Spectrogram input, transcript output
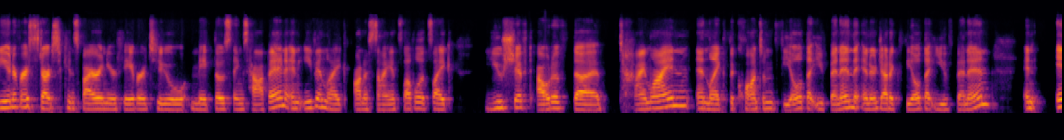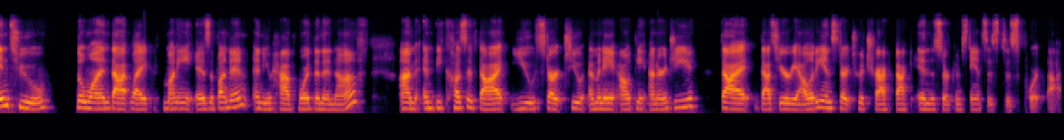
The universe starts to conspire in your favor to make those things happen. And even like on a science level, it's like you shift out of the timeline and like the quantum field that you've been in, the energetic field that you've been in, and into the one that like money is abundant and you have more than enough. Um, and because of that, you start to emanate out the energy that that's your reality and start to attract back in the circumstances to support that.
